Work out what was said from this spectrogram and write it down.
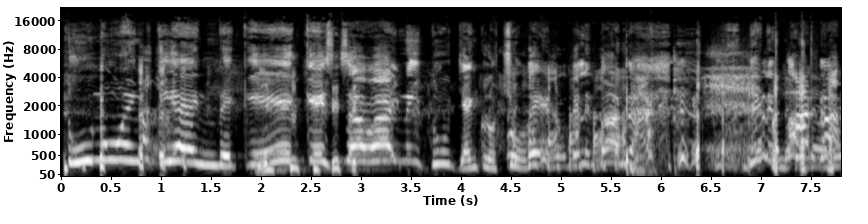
Tú no entiendes que es que esa vaina y tú ya enclochó, déjalo, dele banda, dele banda.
